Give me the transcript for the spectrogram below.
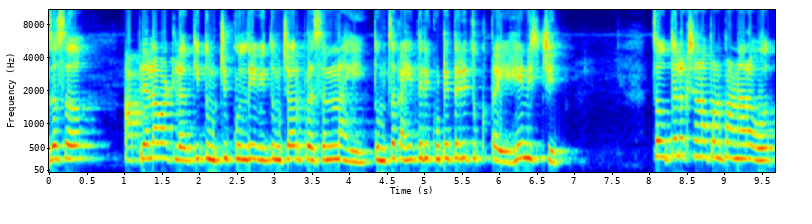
जसं आपल्याला वाटलं की तुमची कुलदेवी तुमच्यावर प्रसन्न नाही. तुमचं काहीतरी कुठेतरी चुकतंय हे निश्चित. चौथं लक्षण आपण पाहणार आहोत.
